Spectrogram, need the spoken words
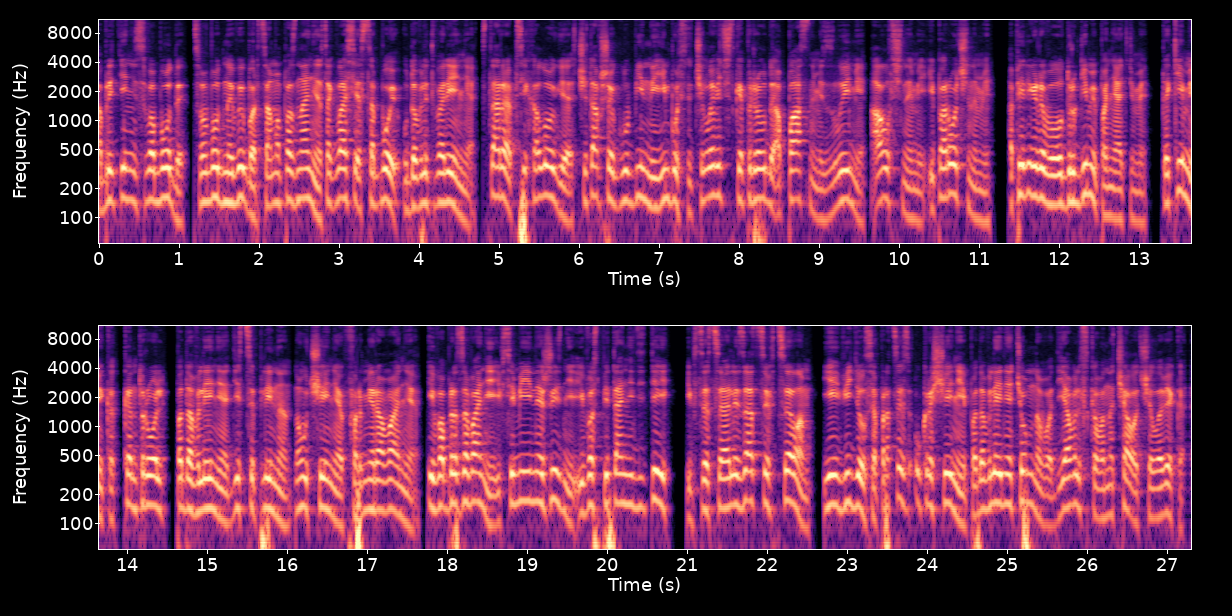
обретение свободы, свободный выбор, самопознание, согласие с собой, удовлетворение. Старая психология, считавшая глубинные импульсы человеческой природы опасными, злыми, алчными и порочными, оперировала другими понятиями, такими как контроль, подавление, дисциплина, научение, формирование. И в образовании, и в семейной жизни, и в воспитании детей, и в социализации в целом ей виделся процесс укрощения и подавления темного, дьявольского начала человека.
